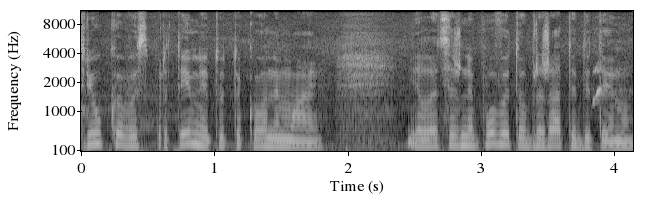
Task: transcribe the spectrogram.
Трюкові, спортивні, тут такого немає. Але це ж не повод ображати дитину.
